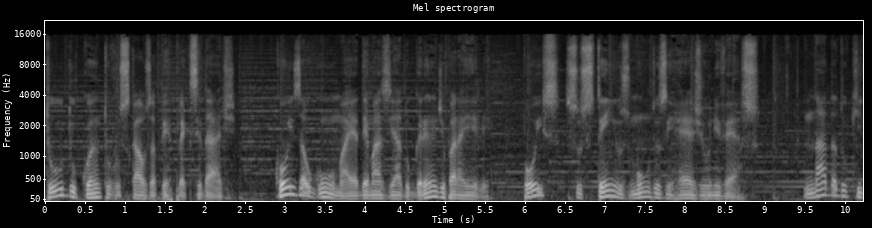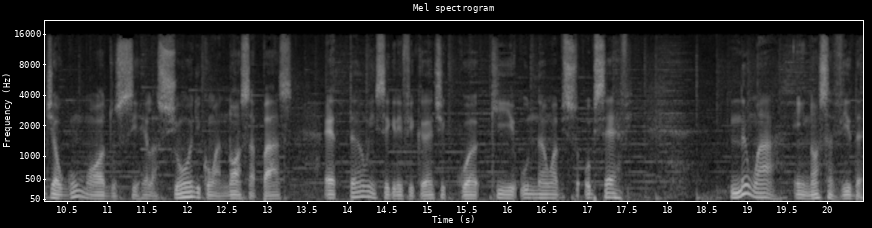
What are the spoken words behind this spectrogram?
tudo quanto vos causa perplexidade. Coisa alguma é demasiado grande para ele, pois sustém os mundos e rege o universo. Nada do que de algum modo se relacione com a nossa paz é tão insignificante que o não observe. Não há em nossa vida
